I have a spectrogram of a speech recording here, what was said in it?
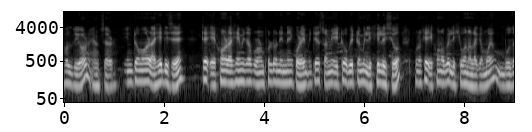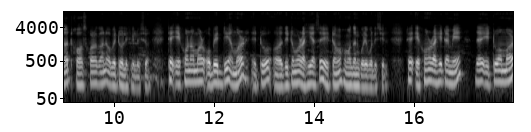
হ'ল দুয়ৰ এনচাৰ কিন্তু আমাৰ ৰাহি দিছে। এতিয়া এখন ৰাশি আমি তাৰ পূৰণফলটো নিৰ্ণয় কৰিম। এতিয়া আমি এইটো অবেদটো আমি লিখি লৈছোঁ। তোমালোকে এইখন অবেদ লিখিব নালাগে। মই বুজাত সহজ কৰাৰ কাৰণে অবেদটো লিখি লৈছোঁ। এতিয়া এইখন আমাৰ অবেদ দি আমাৰ এইটো যিটো আমাৰ ৰাশি আছে সেইটো আমাৰ সমাধান কৰিব দিছিল। এতিয়া এইখন ৰাশিত আমি যে এইটো আমাৰ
